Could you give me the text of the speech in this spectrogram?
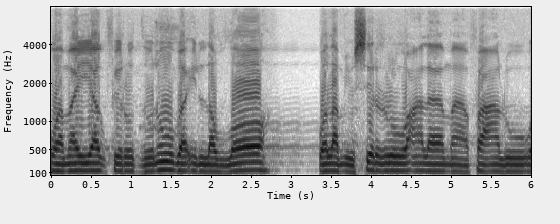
wa may yaghfiru dzunuba illallah wa lam yusirru ala ma fa'alu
